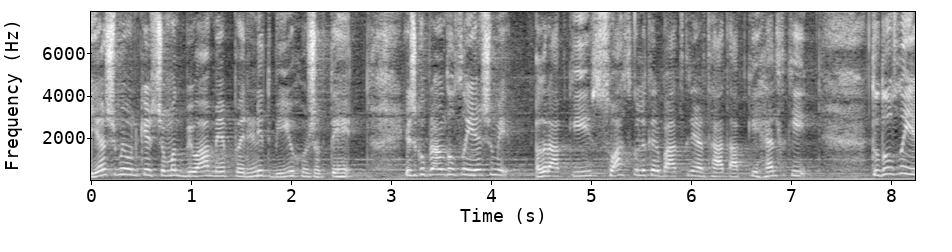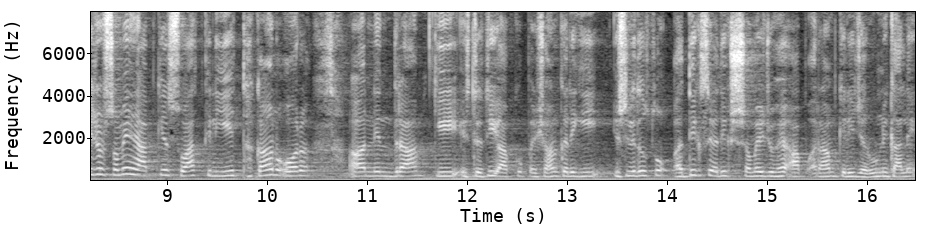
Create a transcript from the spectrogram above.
यश में उनके संबंध विवाह में परिणित भी हो सकते हैं। इसके उपरांत दोस्तों, यश में अगर आपकी स्वास्थ्य को लेकर बात करें, अर्थात आपकी हेल्थ की तो दोस्तों, ये जो समय है आपके स्वास्थ्य के लिए थकान और निंद्रा की स्थिति आपको परेशान करेगी। इसलिए दोस्तों, अधिक से अधिक समय जो है आप आराम के लिए ज़रूर निकालें।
